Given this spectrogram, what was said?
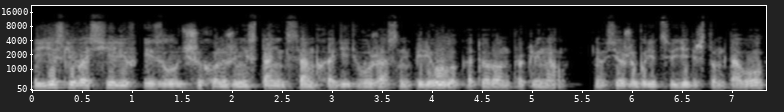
Если Васильев из лучших, он уже не станет сам ходить в ужасный переулок, который он проклинал, но все же будет свидетельством того,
